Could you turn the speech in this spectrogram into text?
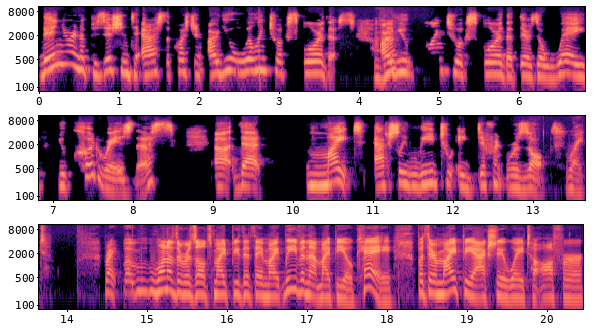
then you're in a position to ask the question Are you willing to explore this? Mm-hmm. Are you willing to explore that there's a way you could raise this uh, that might actually lead to a different result? Right. Right. One of the results might be that they might leave, and that might be okay. But there might be actually a way to offer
